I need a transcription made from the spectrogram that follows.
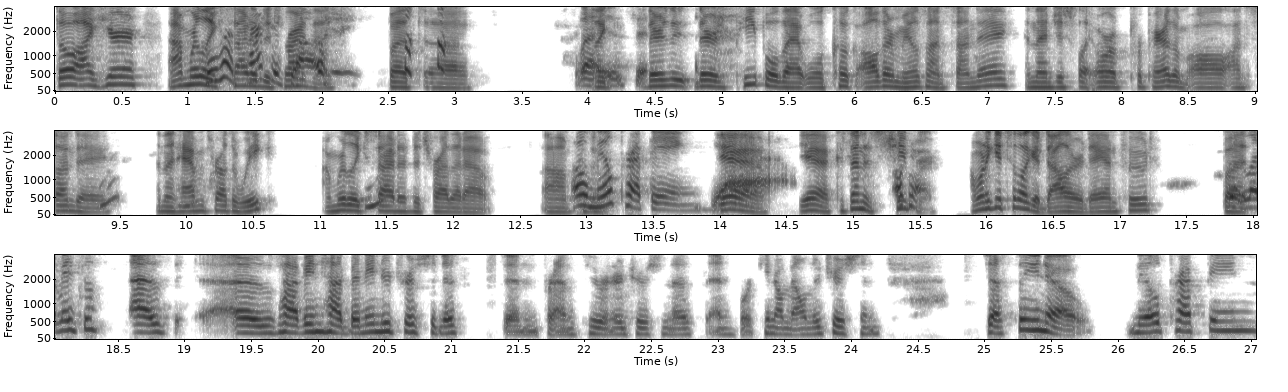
Though I hear I'm really excited to try out. this. But uh like there's a, there's people that will cook all their meals on Sunday and then just like or prepare them all on Sunday Mhm. and then have them throughout the week. I'm really Mhm. excited to try that out. Um, oh I'm- meal prepping yeah, yeah, yeah, because then it's cheaper. Okay. I want to get to like a dollar a day on food, but but let me just as as having had many nutritionists and friends who are nutritionists and working on malnutrition just so you know meal prepping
